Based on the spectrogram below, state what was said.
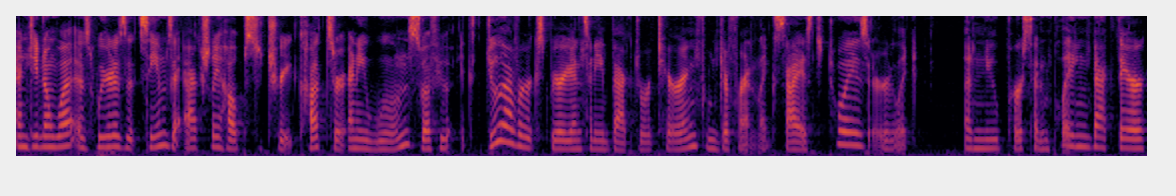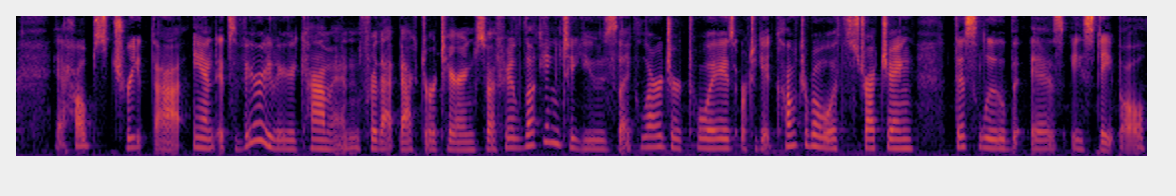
And you know what? As weird as it seems, it actually helps to treat cuts or any wounds. So if you do ever experience any backdoor tearing from different like sized toys or like a new person playing back there, it helps treat that. And it's very, very common for that backdoor tearing. So if you're looking to use like larger toys or to get comfortable with stretching, this lube is a staple.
